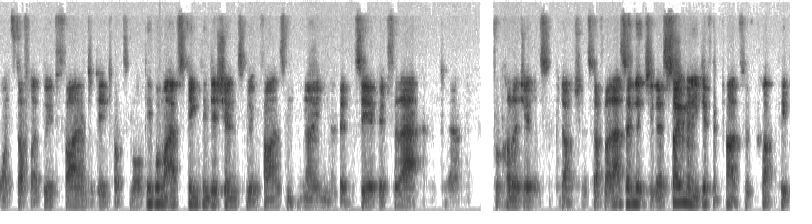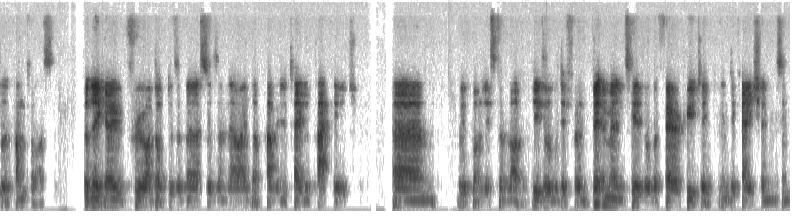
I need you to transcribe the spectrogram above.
want stuff like glutathione to detox more. People might have skin conditions, glutathione's known a bit C good for that, and um, for collagen production, stuff like that. So literally there's so many different types of people that come to us, but they go through our doctors and nurses and they'll end up having a tailored package. Um, we've got a list of like these are all the different vitamins, here's all the therapeutic indications, and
